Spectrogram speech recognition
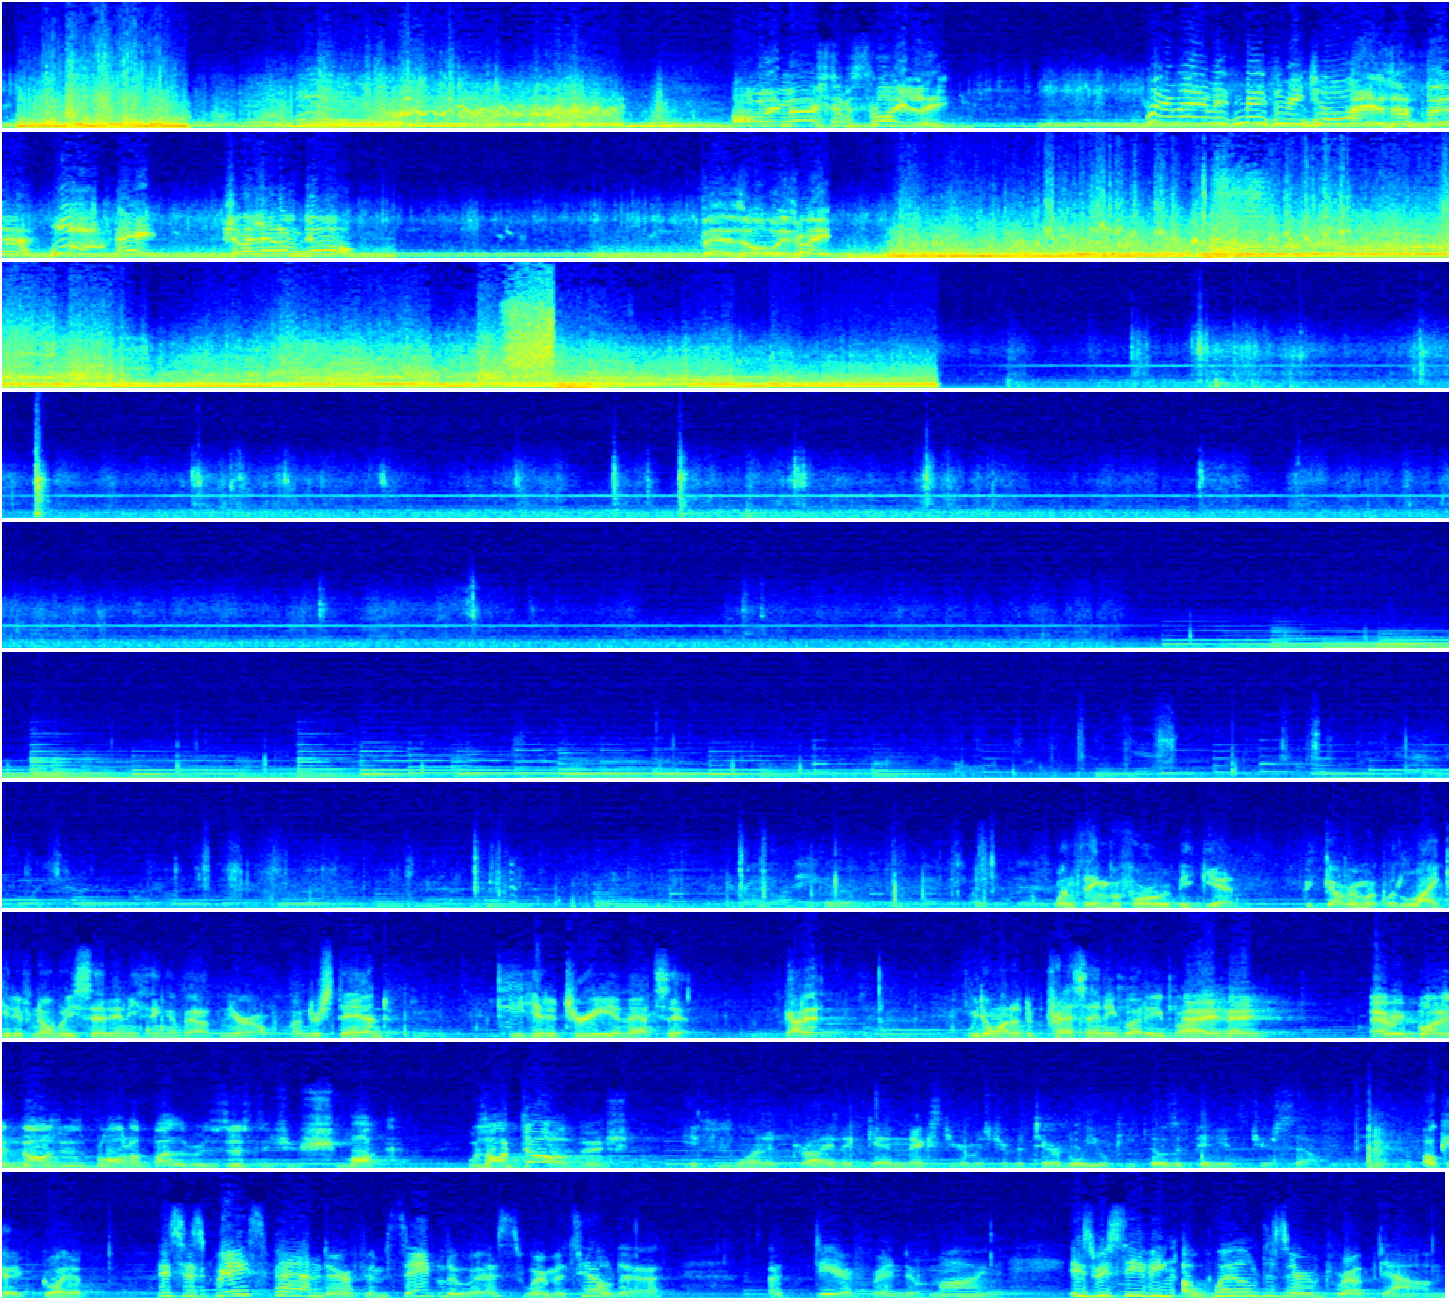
I only mashed him slightly. Put him out of his misery, Joe. Hey, is that fair? Yeah. Hey, should I let him go? Fair's always right. Thing before we begin. The government would like it if nobody said anything about Nero. Understand? He hit a tree and that's it. Got it? We don't want to depress anybody, but... Hey, hey. Everybody knows he was blown up by the resistance, you schmuck. It was on television. If you want to drive again next year, Mr. Viterbo, you'll keep those opinions to yourself. Okay, go ahead. This is Grace Pander from St. Louis, where Matilda, a dear friend of mine, is receiving a well-deserved rubdown.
